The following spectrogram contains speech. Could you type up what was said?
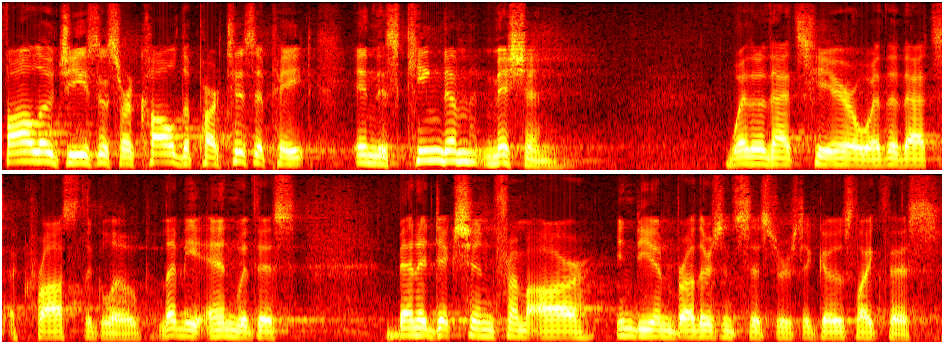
follow Jesus, are called to participate in this kingdom mission whether that's here or whether that's across the globe. Let me end with this benediction from our Indian brothers and sisters. It goes like this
